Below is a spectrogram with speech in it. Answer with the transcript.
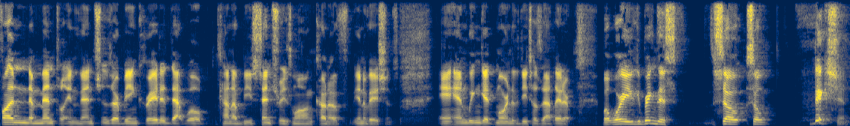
fundamental inventions are being created that will kind of be centuries long kind of innovations. And, and we can get more into the details of that later. But where you bring this, so so fiction.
